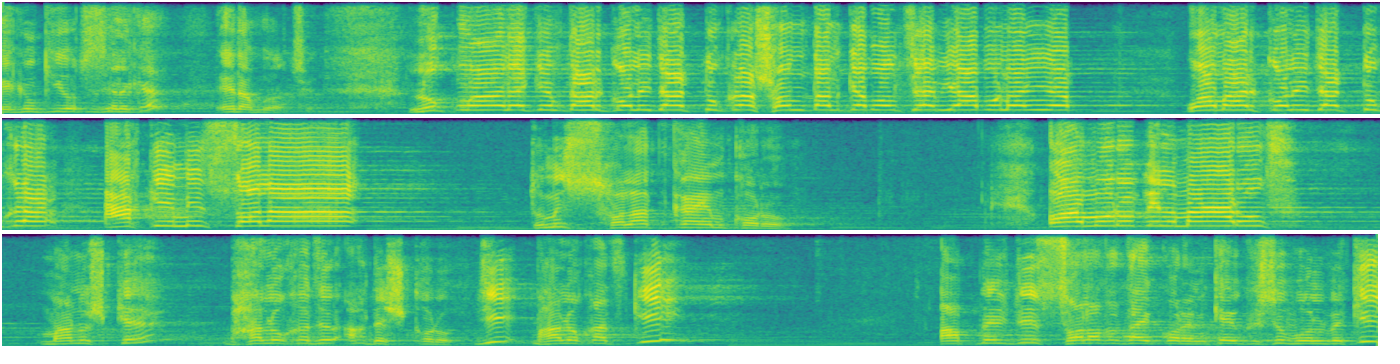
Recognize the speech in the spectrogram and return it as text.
এরকম কি হচ্ছে ছেলেকে? এটা বলছে লোকমান একিম তার কলিজার টুকরা সন্তানকে বলছে ও আমার কলিজার টুকরা, আকিমিস সলা তুমি সলাৎ কায়েম করো। অমর বিল মারুফ। মানুষকে ভালো কাজের আদেশ করো। জি, ভালো কাজ কি? আপনি যদি সলাত আদায় করেন, কেউ কিছু বলবে কি?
